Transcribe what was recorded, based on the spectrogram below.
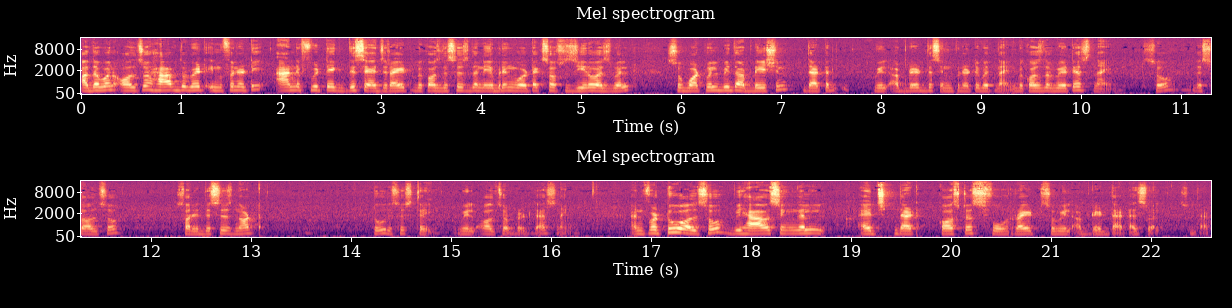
Other one also have the weight infinity and if we take this edge right because this is the neighboring vertex of 0 as well. So what will be the updation? That will update this infinity with 9 because the weight is 9 so this also sorry this is not 2 this is 3 we'll also update as 9 and for 2 also we have a single edge that cost us 4 right? So we'll update that as well. So that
